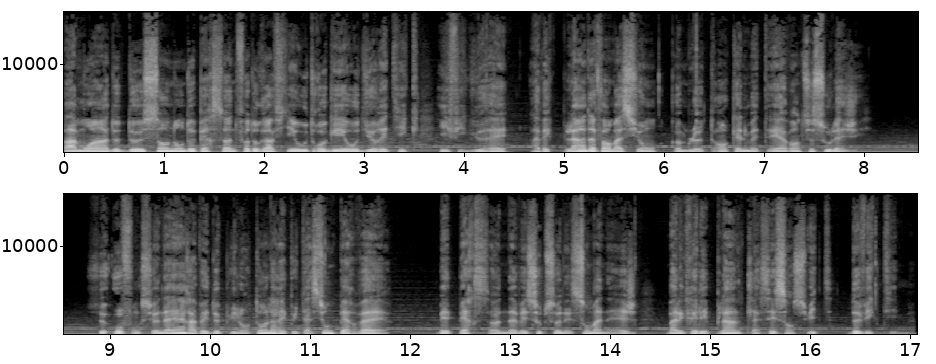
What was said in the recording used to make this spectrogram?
pas moins de 200 noms de personnes photographiées ou droguées au diurétique y figuraient avec plein d'informations comme le temps qu'elles mettaient avant de se soulager. Ce haut fonctionnaire avait depuis longtemps la réputation de pervers, mais personne n'avait soupçonné son manège malgré les plaintes classées sans suite de victimes.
